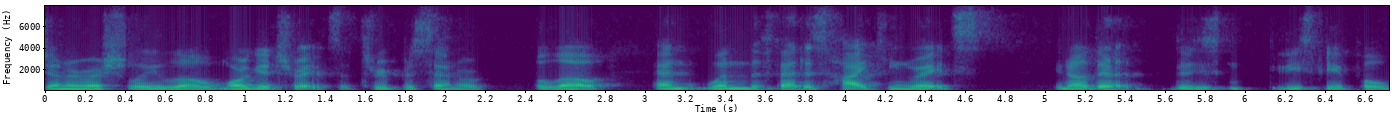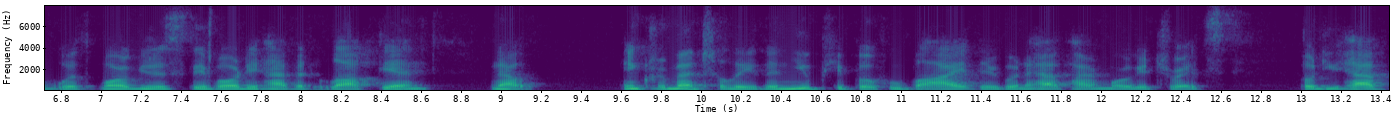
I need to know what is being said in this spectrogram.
generationally low mortgage rates at three percent or below. And when the Fed is hiking rates, you know, these these people with mortgages, they've already have it locked in. Now, incrementally, the new people who buy, they're going to have higher mortgage rates. But you have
